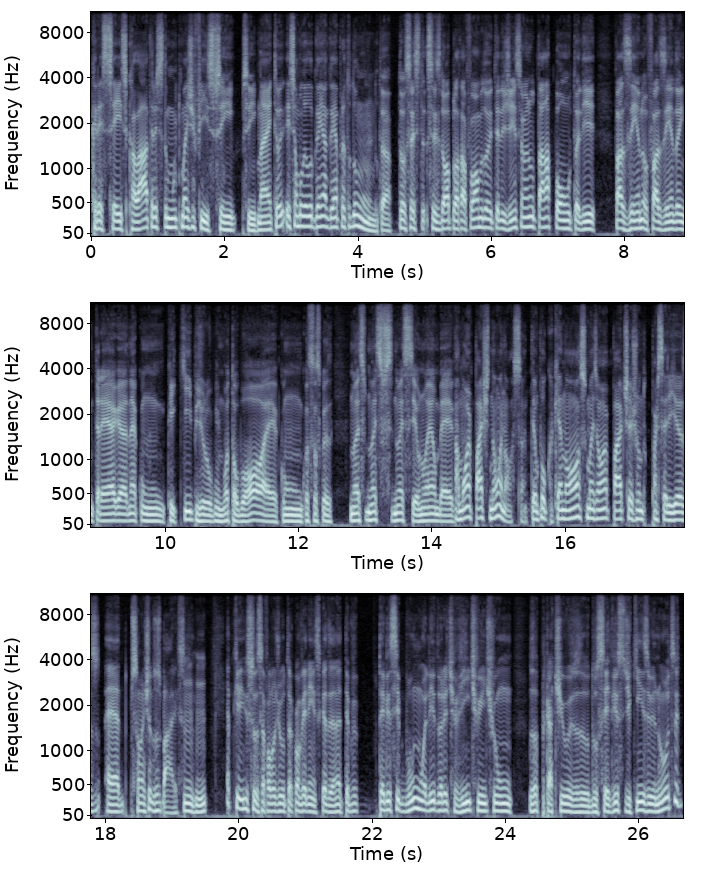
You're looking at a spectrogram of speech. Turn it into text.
crescer e escalar teria sido muito mais difícil. Sim, sim. Né? Então esse é um modelo ganha-ganha para todo mundo. Tá. Então vocês dão a plataforma, dão a inteligência, mas não está na ponta ali fazendo, fazendo a entrega né, com, equipe, com motoboy, com, com essas coisas. Não é, não, é, não é seu, não é Ambev. A maior parte não é nossa. Tem um pouco que é nosso, mas a maior parte é junto com parcerias, é, principalmente dos bares. Uhum. É porque isso você falou de ultraconveniência, quer dizer, né, teve, teve esse boom ali durante 20, 21 dos aplicativos do, do serviço de 15 minutos e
